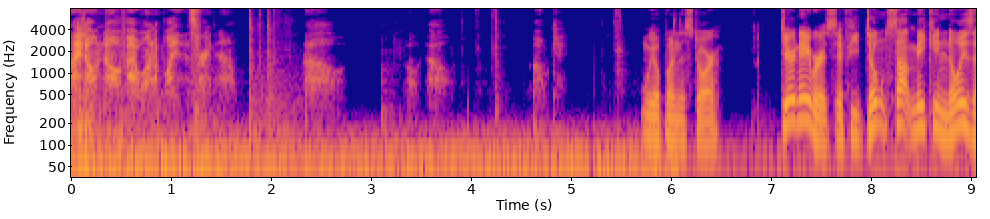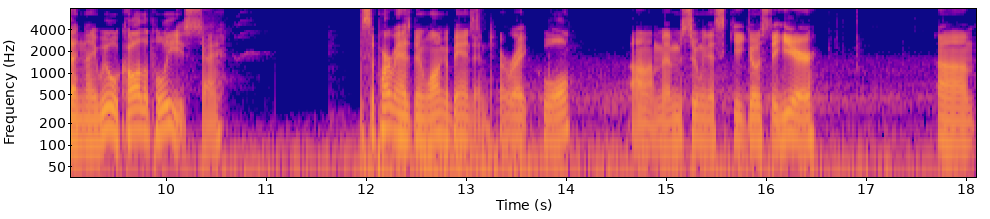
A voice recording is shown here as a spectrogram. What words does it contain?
I don't know if I want to play this right now. Oh. Oh, no. Okay. We open this door. Dear neighbors, if you don't stop making noise at night, we will call the police. Okay. This apartment has been long abandoned. Alright, cool. Um, I'm assuming this key goes to here. Um,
